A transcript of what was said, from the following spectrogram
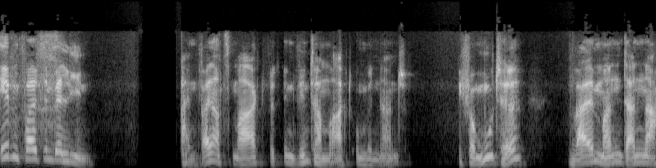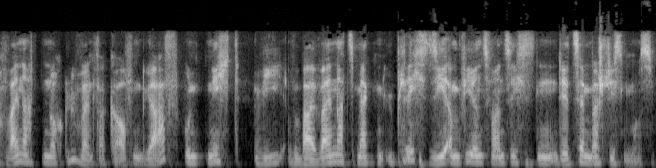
Ebenfalls in Berlin. Ein Weihnachtsmarkt wird in Wintermarkt umbenannt. Ich vermute, weil man dann nach Weihnachten noch Glühwein verkaufen darf und nicht, wie bei Weihnachtsmärkten üblich, sie am 24. Dezember schließen muss.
